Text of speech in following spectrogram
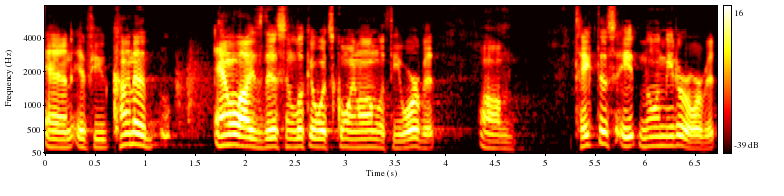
And if you kind of analyze this and look at what's going on with the orbit, um, take this 8 millimeter orbit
